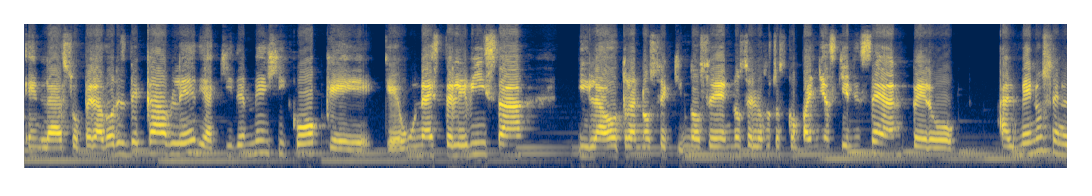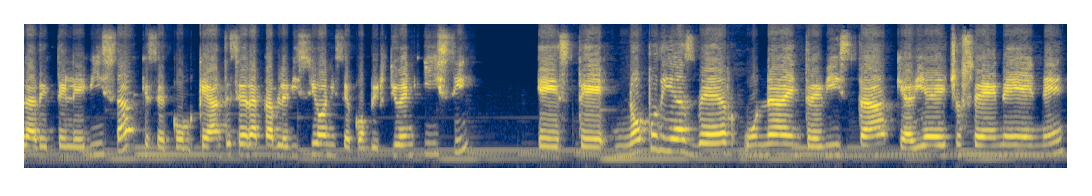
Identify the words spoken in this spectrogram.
en las operadores de cable de aquí de México, que, una es Televisa y la otra no sé, no sé, no sé las otras compañías quiénes sean, pero al menos en la de Televisa, que, se, que antes era Cablevisión y se convirtió en Easy, este, no podías ver una entrevista que había hecho CNN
